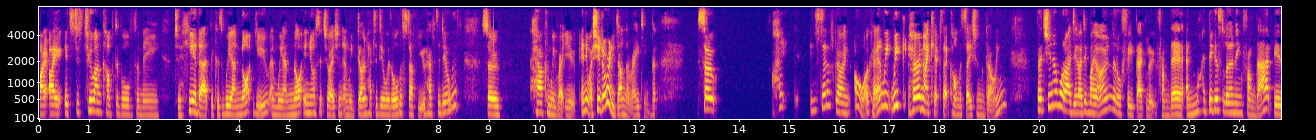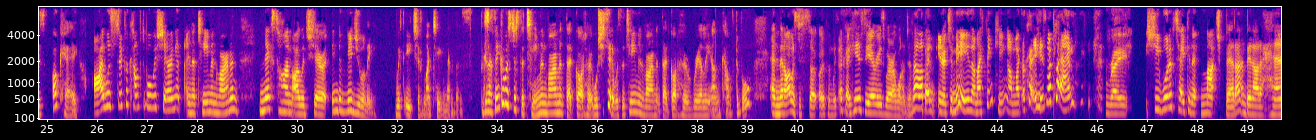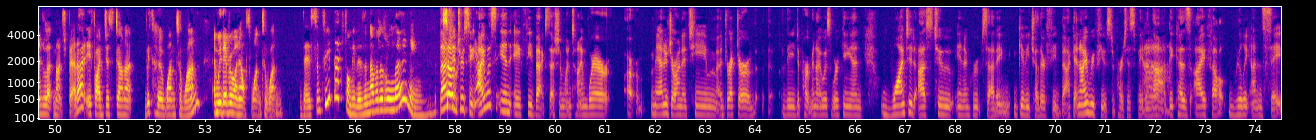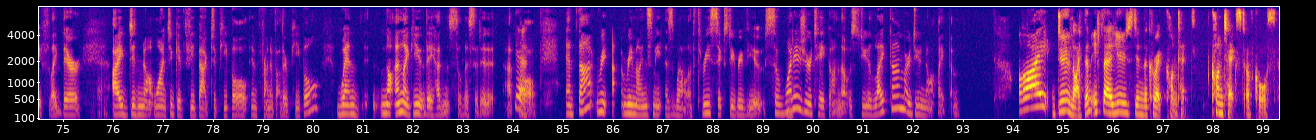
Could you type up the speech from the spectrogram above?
I, I, it's just too uncomfortable for me to hear that because we are not you and we are not in your situation and we don't have to deal with all the stuff you have to deal with. So how can we rate you? Anyway, she'd already done the rating, but so I instead of going, oh, okay, and we, we her and I kept that conversation going. But you know what I did? I did my own little feedback loop from there. And my biggest learning from that is okay, I was super comfortable with sharing it in a team environment. Next time I would share it individually with each of my team members. Because I think it was just the team environment that got her, well, she said it was the team environment that got her really uncomfortable. And that I was just so open with, okay, here's the areas where I want to develop. And, you know, to me, then my thinking, I'm like, okay, here's my plan. Right. she would have taken it much better and been able to handle it much better if I'd just done it with her one to one and with everyone else one to one there's some feedback for me. There's another little learning. That's so, interesting. Yeah. I was in a feedback session one time where our manager on a team, a director of the department I was working in, wanted us to, in a group setting, give each other feedback. And I refused to participate in that ah. because I felt really unsafe. Like there, yeah. I did not want to give feedback to people in front of other people when, not unlike you, they hadn't solicited it at yeah. all. And that re- reminds me as well of 360 reviews. So, what mm. is your take on those? Do you like them or do you not like them? I do like them if they're used in the correct content context, of course.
